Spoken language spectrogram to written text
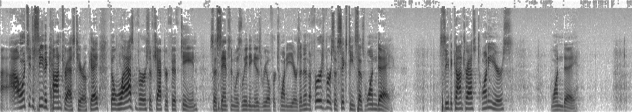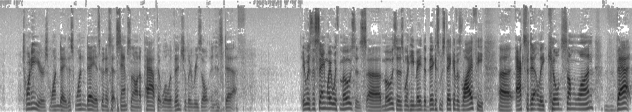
I want you to see the contrast here, okay? The last verse of chapter 15 says Samson was leading Israel for 20 years. And then the first verse of 16 says one day. See the contrast? 20 years, one day. 20 years, one day. This one day is going to set Samson on a path that will eventually result in his death. It was the same way with Moses. Uh, Moses, when he made the biggest mistake of his life, he uh, accidentally killed someone. That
